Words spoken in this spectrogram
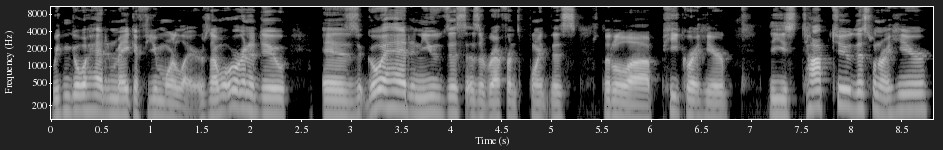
we can go ahead and make a few more layers. Now what we're going to do is go ahead and use this as a reference point, this little uh, peak right here. These top two, this one right here,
